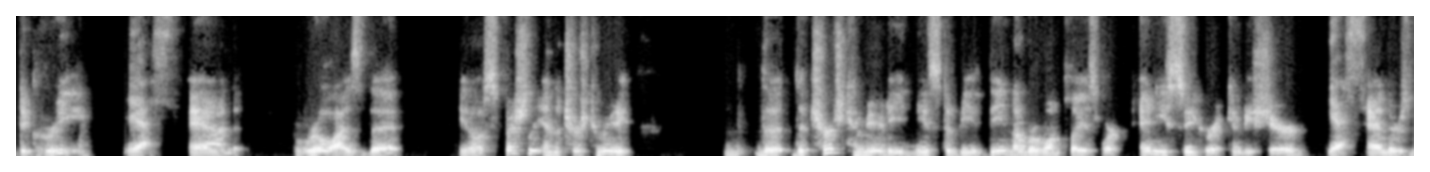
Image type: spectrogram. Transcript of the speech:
degree yes, and realize that, you know, especially in the church community, the the church community needs to be the number one place where any secret can be shared yes, and there's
